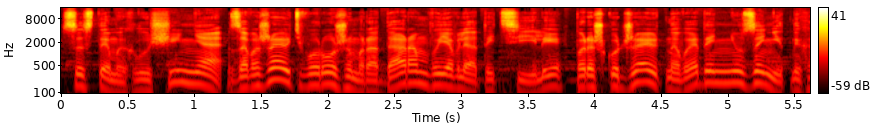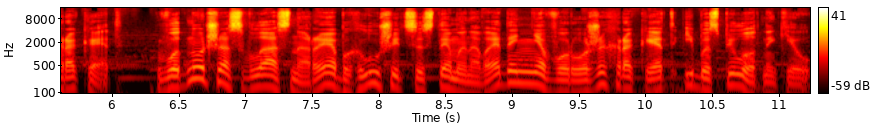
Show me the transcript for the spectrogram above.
Системи глушіння заважають ворожим радарам виявляти цілі, перешкоджають наведенню зенітних ракет. Водночас власна РЕБ глушить системи наведення ворожих ракет і безпілотників.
